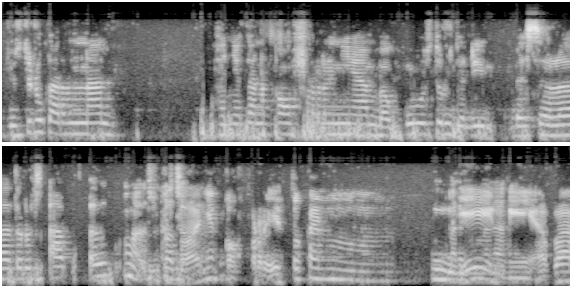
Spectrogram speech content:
justru karena hanya karena covernya bagus terus jadi bestseller terus aku, aku nggak suka. soalnya cover itu kan Gimana, gimana? ini apa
